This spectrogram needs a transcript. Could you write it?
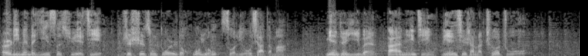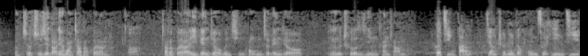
而里面的疑似血迹是失踪多日的胡勇所留下的吗？面对疑问，办案民警联系上了车主，就直接打电话叫他回来嘛。啊，叫他回来，一边就问情况，我们这边就对那个车子进行勘查嘛。可警方将车内的红色印记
